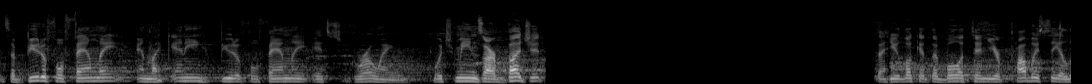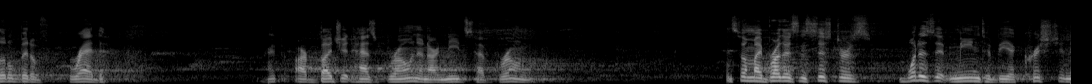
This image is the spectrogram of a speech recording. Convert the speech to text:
It's a beautiful family, and like any beautiful family, it's growing, which means our budget. You look at the bulletin, you'll probably see a little bit of red. Right? Our budget has grown and our needs have grown. And so, my brothers and sisters, what does it mean to be a Christian?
